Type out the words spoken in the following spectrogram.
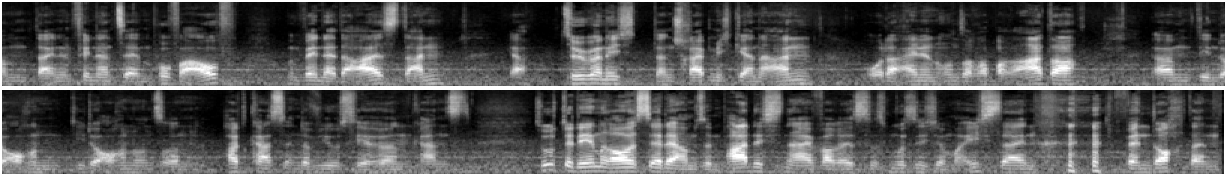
ähm, deinen finanziellen Puffer auf und wenn er da ist, dann ja, zöger nicht, dann schreib mich gerne an oder einen unserer Berater ähm, den du auch in, die du auch in unseren Podcast-Interviews hier hören kannst. Such dir den raus, der, der am sympathischsten einfach ist. Das muss nicht immer ich sein. wenn doch, dann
